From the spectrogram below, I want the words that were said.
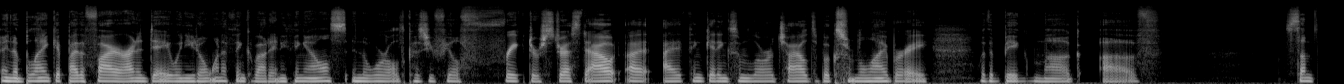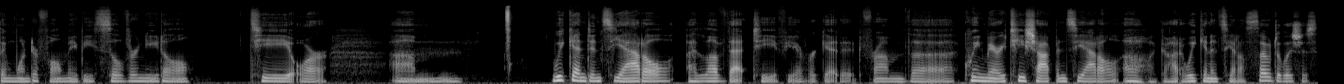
in a blanket by the fire on a day when you don't want to think about anything else in the world because you feel freaked or stressed out, I, I think getting some Laura Childs books from the library with a big mug of something wonderful, maybe Silver Needle tea or um, Weekend in Seattle. I love that tea if you ever get it from the Queen Mary Tea Shop in Seattle. Oh my God, a weekend in Seattle. So delicious.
